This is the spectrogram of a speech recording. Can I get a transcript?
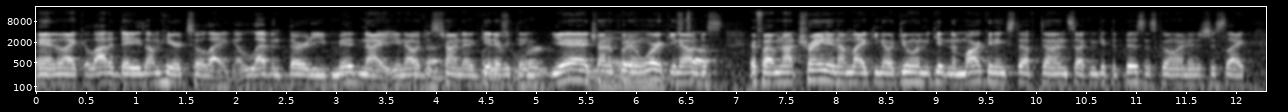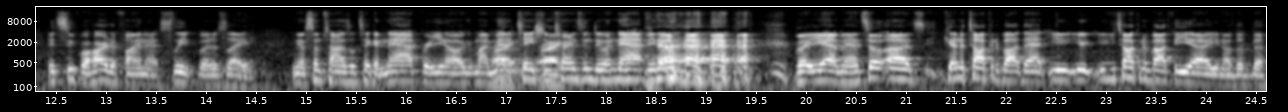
And like a lot of days, I'm here till like 11:30 midnight. You know, just trying to Put get everything. work. Yeah, trying to put in Yeah, work. You know, just if I'm not training, I'm like you know doing getting the marketing stuff done so I can get the business going. And it's just like it's super hard to find that sleep, but it's like. You know, sometimes I'll take a nap, or you know, my Right, meditation right. turns into a nap. You know, but yeah, man. So, uh, kind of talking about that. You, you're, you're talking about the, uh, you know, the the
